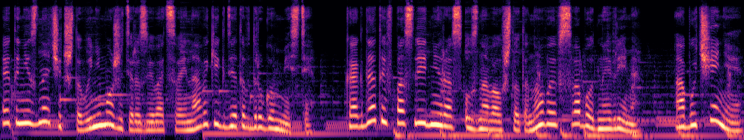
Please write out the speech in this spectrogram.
это не значит, что вы не можете развивать свои навыки где-то в другом месте. Когда ты в последний раз узнавал что-то новое в свободное время? Обучение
